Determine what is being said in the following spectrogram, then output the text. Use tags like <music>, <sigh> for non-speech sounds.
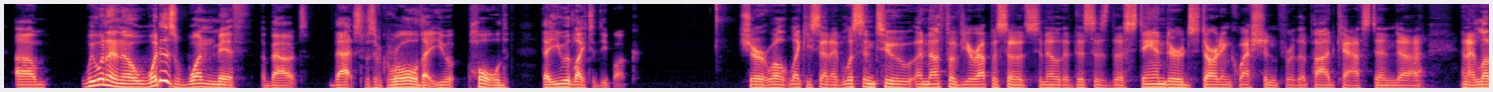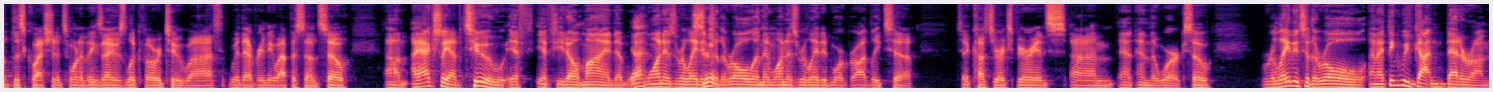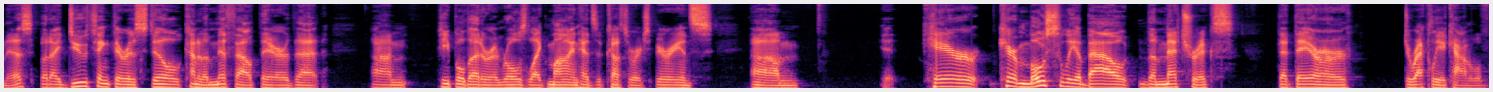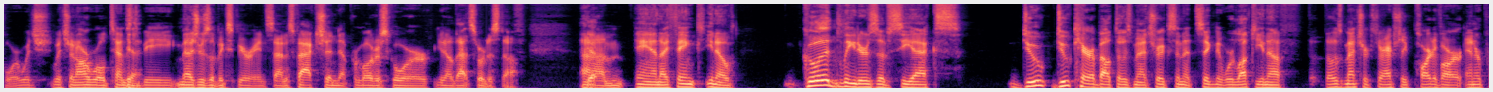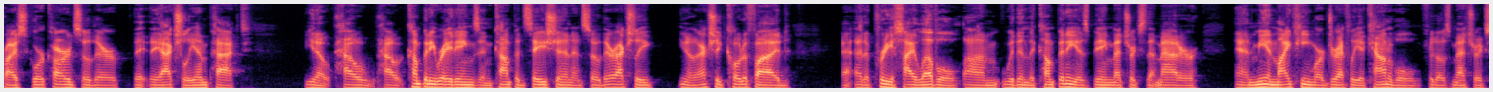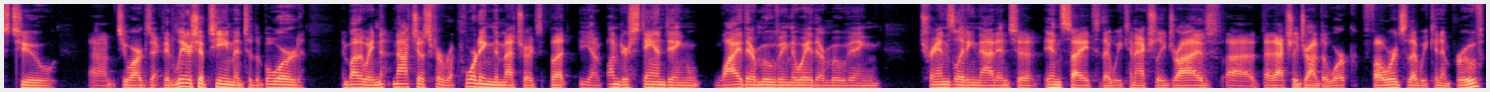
Um, we want to know what is one myth about that specific role that you hold that you would like to debunk? Sure. Well, like you said, I've listened to enough of your episodes to know that this is the standard starting question for the podcast, and uh, and I love this question. It's one of the things I always look forward to uh, with every new episode. So um, I actually have two, if if you don't mind. Yeah, one is related to the role, and then one is related more broadly to to customer experience um, and, and, the work. So related to the role, and I think we've gotten better on this, but I do think there is still kind of a myth out there that um, people that are in roles like mine, heads of customer experience, um, care care mostly about the metrics that they are directly accountable for, which which in our world tends yeah. to be measures of experience, satisfaction, net promoter score, you know that sort of stuff. Yeah. Um, and I think you know good leaders of CX do do care about those metrics. And at Cigna, we're lucky enough; those metrics are actually part of our enterprise scorecard, so they're they, they actually impact, you know, how how company ratings and compensation, and so they're actually you know they're actually codified at a pretty high level um, within the company as being metrics that matter. And me and my team are directly accountable for those metrics to um, to our executive leadership team and to the board. And by the way, n- not just for reporting the metrics, but you know, understanding why they're moving the way they're moving, translating that into insights that we can actually drive uh, that actually drive the work forward so that we can improve.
